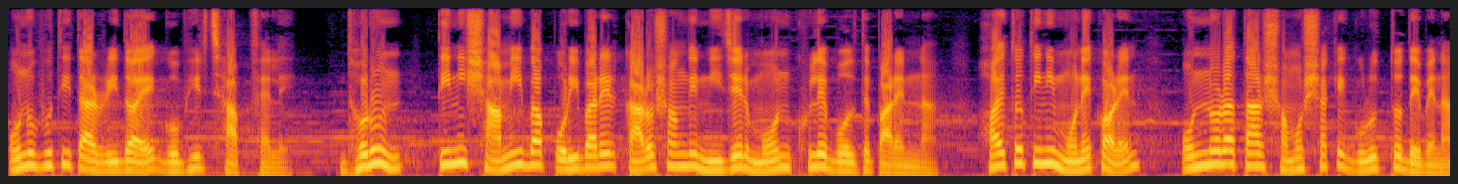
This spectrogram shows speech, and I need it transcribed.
অনুভূতি তার হৃদয়ে গভীর ছাপ ফেলে। ধরুন, তিনি স্বামী বা পরিবারের কারও সঙ্গে নিজের মন খুলে বলতে পারেন না। হয়তো তিনি মনে করেন অন্যরা তার সমস্যাকে গুরুত্ব দেবে না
